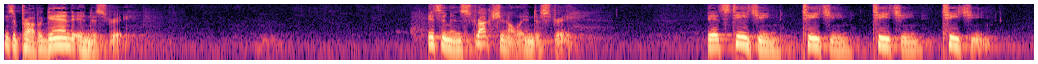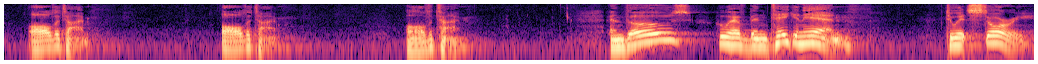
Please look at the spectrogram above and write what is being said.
It's a propaganda industry. It's an instructional industry. It's teaching, teaching, teaching, teaching all the time. All the time. All the time. And those who have been taken in to its story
